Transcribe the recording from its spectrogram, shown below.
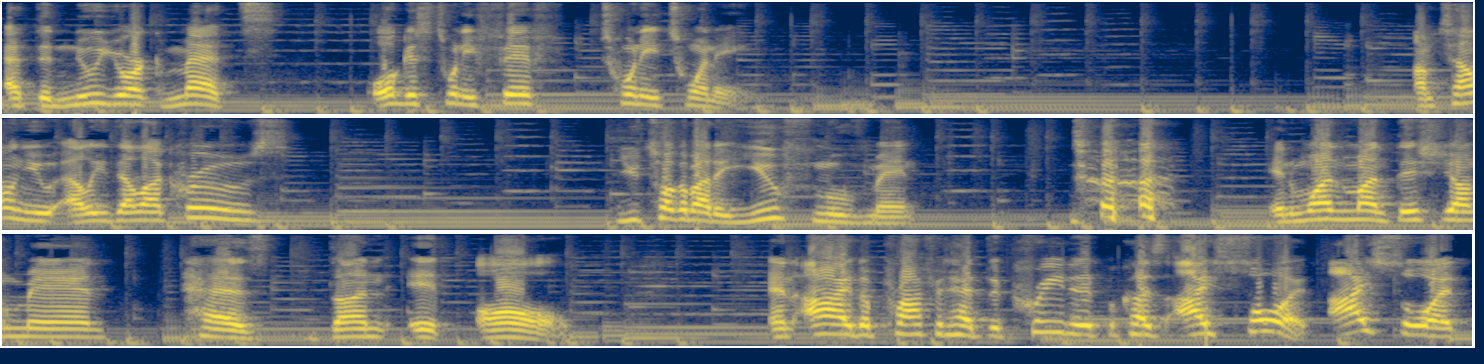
at the New York Mets August 25th, 2020. I'm telling you, Elly De La Cruz, you talk about a youth movement. In one month, this young man has done it all. And I, the prophet, had decreed it because I saw it. I saw it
